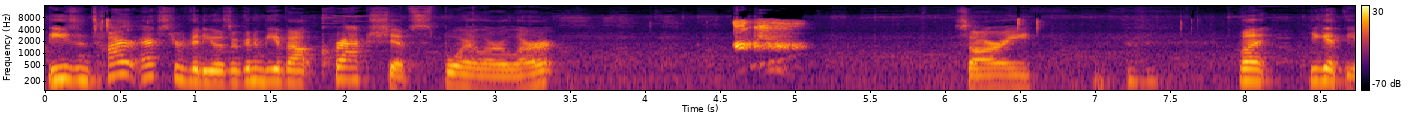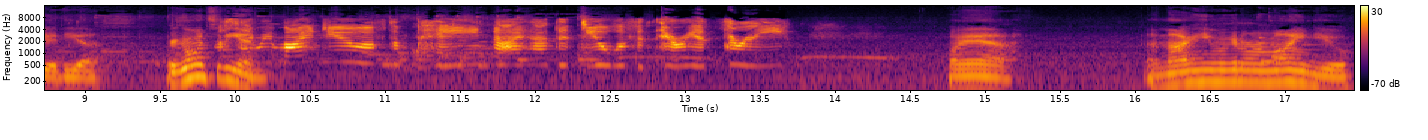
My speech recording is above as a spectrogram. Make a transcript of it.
These entire extra videos are going to be about crack ships, spoiler alert. Sorry. But, you get the idea. We're going to the end. remind you of the pain I had to deal with in Area 3? Oh yeah. I'm not even gonna remind you.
